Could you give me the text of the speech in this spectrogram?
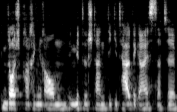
im deutschsprachigen Raum, im Mittelstand, digital begeisterte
